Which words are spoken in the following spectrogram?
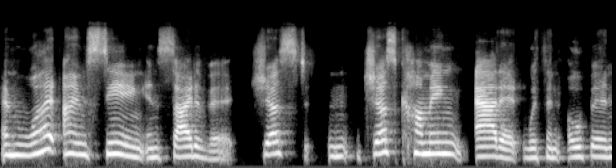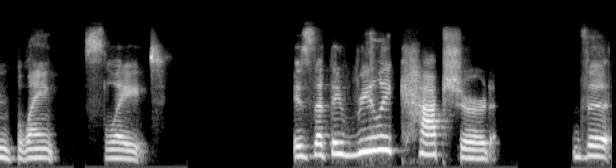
And what I'm seeing inside of it, just just coming at it with an open blank slate is that they really captured the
